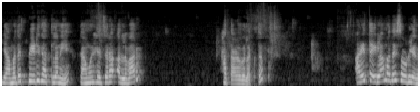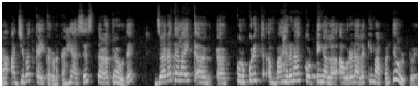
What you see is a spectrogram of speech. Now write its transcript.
यामध्ये पीठ घातलं नाही त्यामुळे हे जरा अलवार हाताळावं लागतं. आणि तेलामध्ये सोडले ना अजिबात काही करू नका. हे असेच तळत राहू दे. जरा त्याला एक कुरकुरीत बाहेरनं कोटिंग आलं आवरण आलं की मग आपण ते उलटूया.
